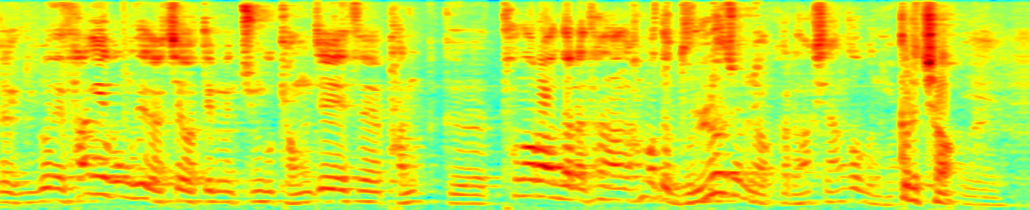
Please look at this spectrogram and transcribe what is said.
그러니까 이번에 상해 봉쇄 자체가 어떻게 보면 중국 경제에서 반, 그 턴어라운드하는 상황을 한 번 더 눌러주는 역할은 확실히 한 거군요. 그렇죠. 예.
